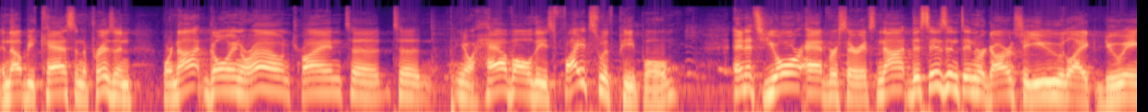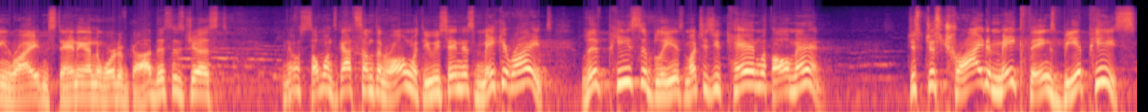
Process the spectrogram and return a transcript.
and thou be cast into prison. We're not going around trying to, to you know, have all these fights with people and it's your adversary. It's not, this isn't in regards to you like doing right and standing on the word of God. This is just, you know, someone's got something wrong with you. He's saying this, make it right. Live peaceably as much as you can with all men. Just, just try to make things be at peace.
